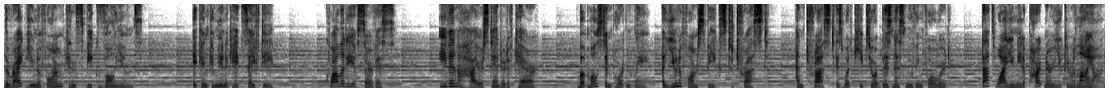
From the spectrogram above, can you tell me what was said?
The right uniform can speak volumes. It can communicate safety, quality of service, even a higher standard of care. But most importantly, a uniform speaks to trust. And trust is what keeps your business moving forward. That's why you need a partner you can rely on.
